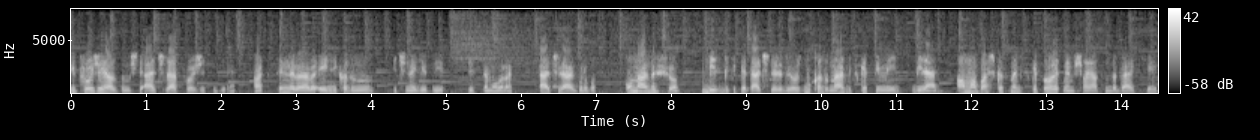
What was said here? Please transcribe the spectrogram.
Bir proje yazdım işte Elçiler Projesi diye. Artık seninle beraber 50 kadının içine girdiği sistem olarak. Elçiler grubu. Onlar da şu. Biz bisiklet elçileri diyoruz. Bu kadınlar bisiklet binmeyi bilen ama başkasına bisiklet öğretmemiş hayatında belki.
